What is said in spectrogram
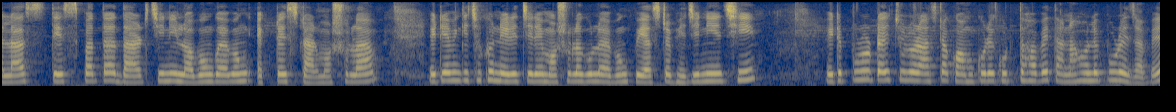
এলাচ, তেজপাতা, দারচিনি, লবঙ্গ এবং একটা স্টার মশলা। এটি আমি কিছুক্ষণ নেড়ে চেড়ে মশলাগুলো এবং পেঁয়াজটা ভেজে নিয়েছি। এটা পুরোটাই চুলোর আঁচটা কম করে করতে হবে, তা না হলে পুড়ে যাবে।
